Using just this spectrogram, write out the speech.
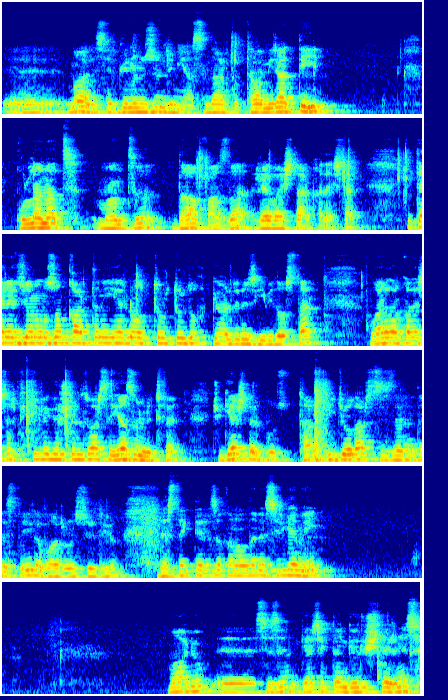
E, maalesef günümüzün dünyasında artık tamirat değil kullanat mantığı daha fazla revaçta arkadaşlar. Bir televizyonumuzun kartını yerine oturturduk gördüğünüz gibi dostlar. Bu arada arkadaşlar fikir ve görüşleriniz varsa yazın lütfen. Çünkü gerçekten bu tarz videolar sizlerin desteğiyle varlığını sürdürüyor. Desteklerinizi kanaldan esirgemeyin. Malum e, sizin gerçekten görüşleriniz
